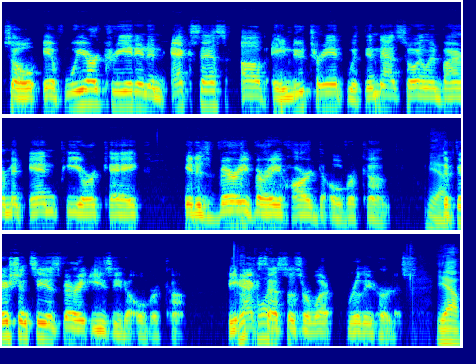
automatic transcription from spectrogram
So if we are creating an excess of a nutrient within that soil environment, N, P, or K, it is very, very hard to overcome. Yeah. Deficiency is very easy to overcome. The Good excesses point. are what really hurt us. Yeah,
